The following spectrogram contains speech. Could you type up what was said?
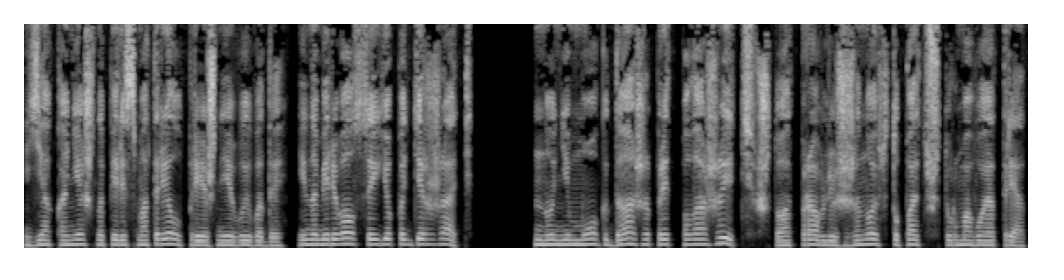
Я, конечно, пересмотрел прежние выводы и намеревался ее поддержать, но не мог даже предположить, что отправлюсь с женой вступать в штурмовой отряд.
